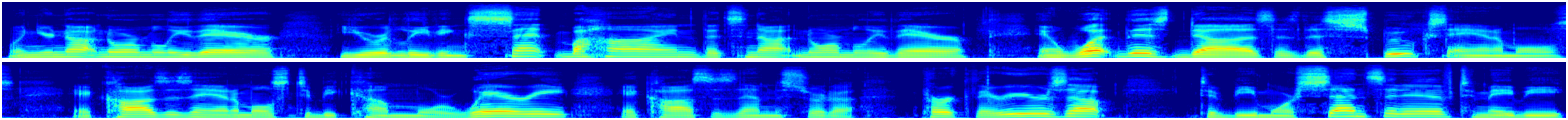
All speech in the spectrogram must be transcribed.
when you're not normally there. You are leaving scent behind that's not normally there. And what this does is this spooks animals. It causes animals to become more wary. It causes them to sort of perk their ears up, to be more sensitive, to maybe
